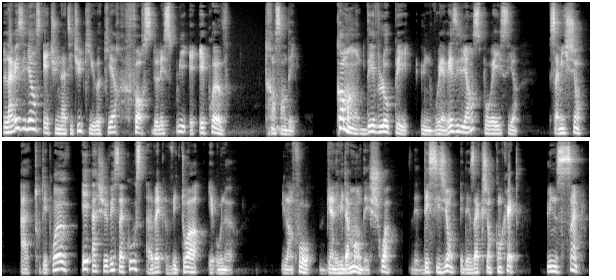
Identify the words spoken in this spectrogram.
La résilience est une attitude qui requiert force de l'esprit et épreuve transcendée. Comment développer une vraie résilience pour réussir sa mission à toute épreuve et achever sa course avec victoire et honneur Il en faut bien évidemment des choix des décisions et des actions concrètes. Une simple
